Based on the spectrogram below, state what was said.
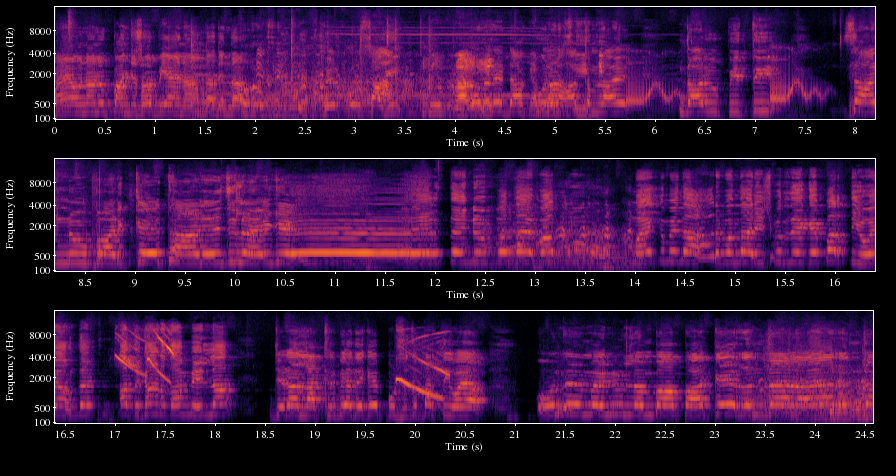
ਮੈਂ ਉਹਨਾਂ ਨੂੰ 500 ਰੁਪਇਆ ਇਨਾਮ ਦਾ ਦਿੰਦਾ। ਫਿਰ ਪੁਲਿਸ ਆ ਗਈ। ਉਹਨਾਂ ਨੇ ਡਾਕੂਆਂ ਨਾਲ ਹੱਥ ਮਿਲਾਏ दारू ਪੀਤੀ। ਸਾਨੂੰ ਫੜ ਕੇ ਥਾਣੇ 'ਚ ਲੈ ਗਏ। ਤੈਨੂੰ ਪਤਾ ਹੈ ਬਾਪੂ ਮਹਿਕਮੇ ਦਾ ਹਰ ਬੰਦਾ ਰਿਸ਼ਵਤ ਦੇ ਕੇ ਭਰਤੀ ਹੋਇਆ ਹੁੰਦਾ ਆ ਦਿਖਾਣ ਦਾ ਮੇਲਾ ਜਿਹੜਾ ਲੱਖ ਰੁਪਇਆ ਦੇ ਕੇ ਪੁਲਿਸ 'ਚ ਭਰਤੀ ਹੋਇਆ। ਉਹਨੇ ਮੈਨੂੰ ਲੰਬਾ ਪਾ ਕੇ ਰੰਦਾ ਲਾਇਆ ਰੰਦਾ।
